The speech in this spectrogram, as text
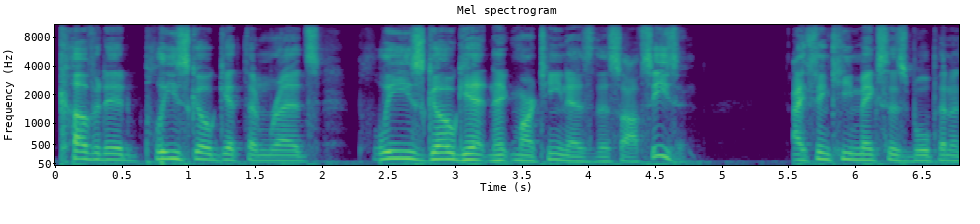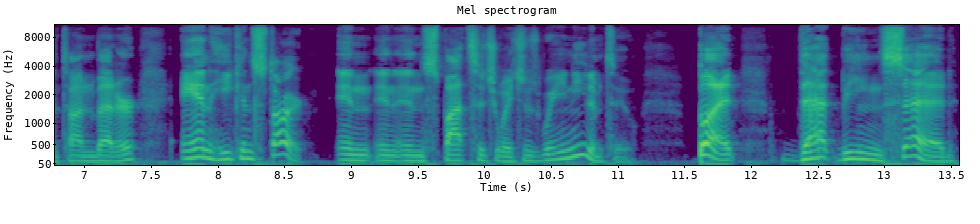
coveted, please go get them Reds. Please go get Nick Martinez this offseason. I think he makes his bullpen a ton better, and he can start in, in, in spot situations where you need him to. But that being said,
